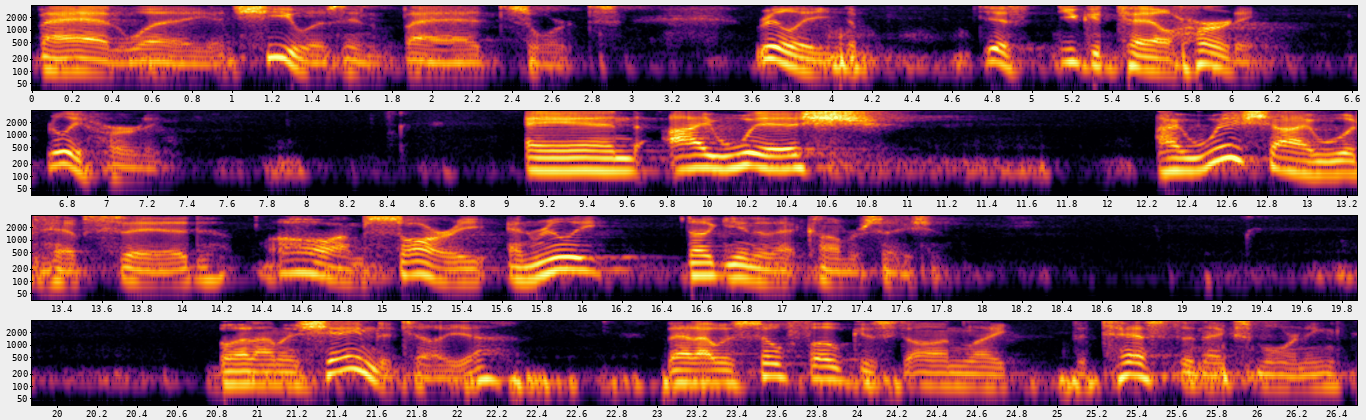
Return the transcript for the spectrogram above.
bad way, and she was in bad sorts. Really, the, just you could tell hurting, really hurting. And I wish, I wish I would have said, "Oh, I'm sorry," and really dug into that conversation. But I'm ashamed to tell you that I was so focused on like the test the next morning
